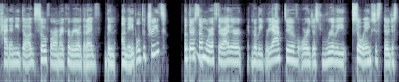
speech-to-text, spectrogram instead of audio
had any dogs so far in my career that I've been unable to treat. But there are hmm. some where if they're either really reactive or just really so anxious, they're just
